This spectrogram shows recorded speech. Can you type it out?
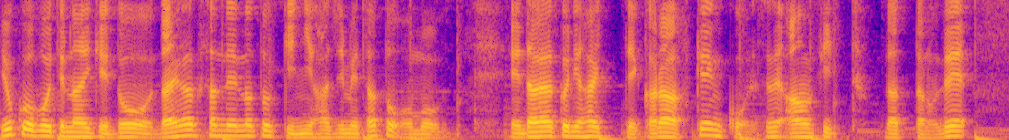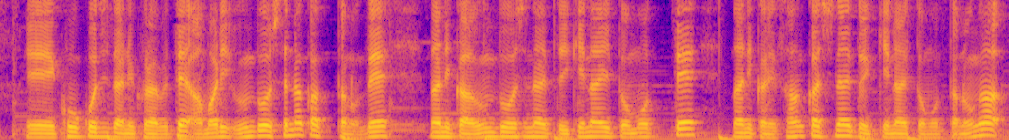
よく覚えてないけど、大学3年の時に始めたと思う。え大学に入ってから不健康ですね、アンフィットだったので、えー高校時代に比べてあまり運動してなかったので、何か運動しないといけないと思って、何かに参加しないといけないと思ったのが、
